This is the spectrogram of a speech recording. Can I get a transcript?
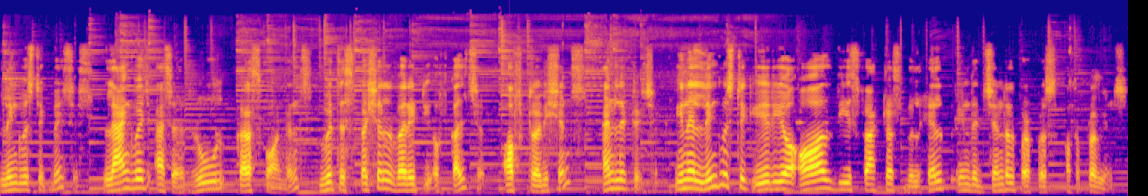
linguistic basis. Language as a rule corresponds with a special variety of culture, of traditions, and literature. In a linguistic area, all these factors will help in the general purpose of a province.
